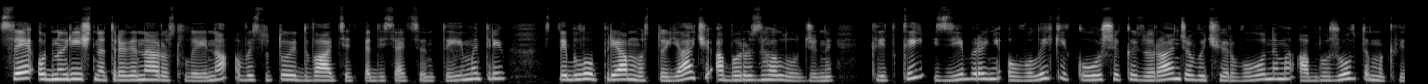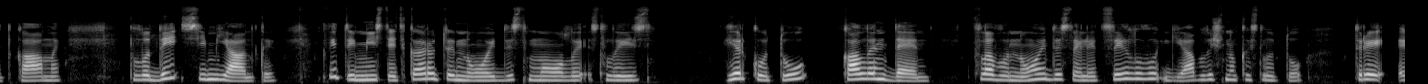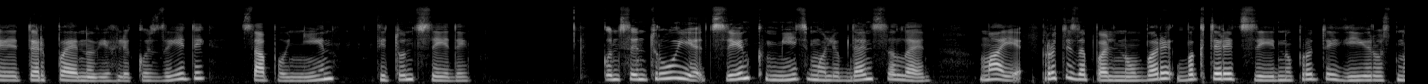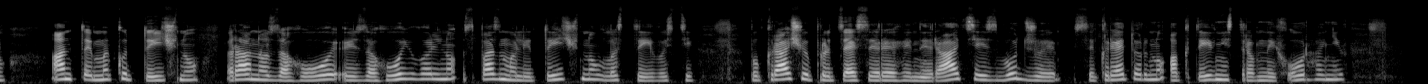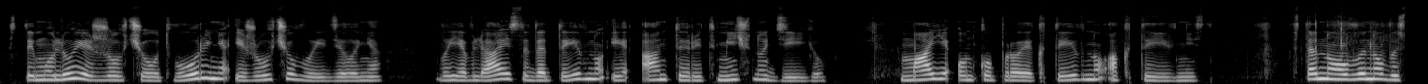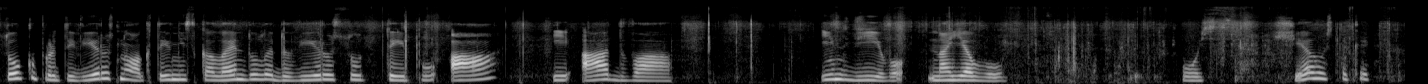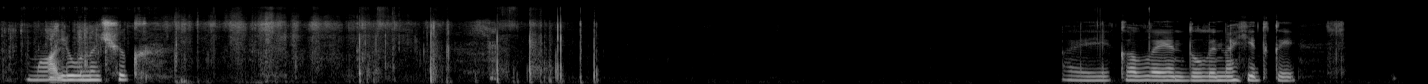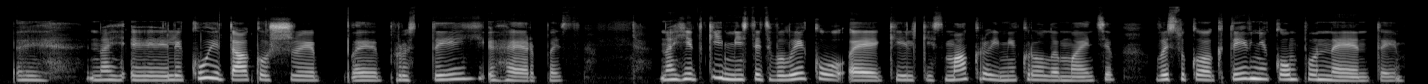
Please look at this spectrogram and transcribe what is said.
Це однорічна трав'яна рослина висотою 20-50 см, стебло прямо стояче або розгалуджене. Квітки зібрані у великі кошики з оранжево-червоними або жовтими квітками, плоди сім'янки. Квіти містять каротиноїди, смоли, слизь, гіркоту, календен, флавоноїди, саліцилову яблучну кислоту три е, терпенові глікозиди, сапонін, фітонциди. Концентрує цинк, мідь, молібден, селен. Має протизапальну, бактерицидну, противірусну, антимикотичну, ранозагоювальну, спазмолітичну властивості, покращує процеси регенерації, збуджує секреторну активність травних органів, стимулює жовчоутворення і жовчовиділення, виявляє седативну і антиритмічну дію, має онкопроєктивну активність. Встановлено високу противірусну активність календули до вірусу типу А і А2 інвіво наяву. Ось ще ось такий малюночок. Календули, нагідки. Е, е, Лікує також е, простий герпес. Нагідки містять велику кількість макро і мікроелементів, високоактивні компоненти.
